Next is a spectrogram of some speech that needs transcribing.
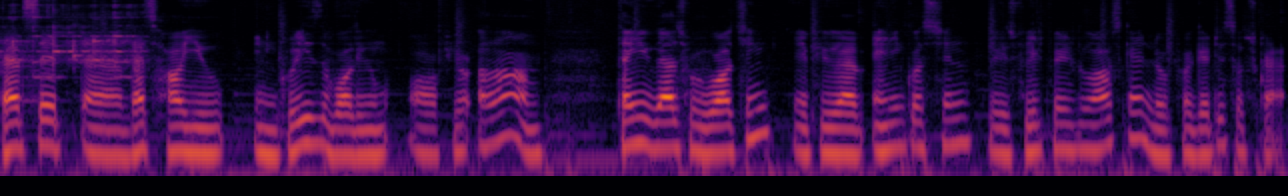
That's it. Uh, that's how you increase the volume of your alarm. Thank you guys for watching. If you have any question please feel free to ask and don't forget to subscribe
